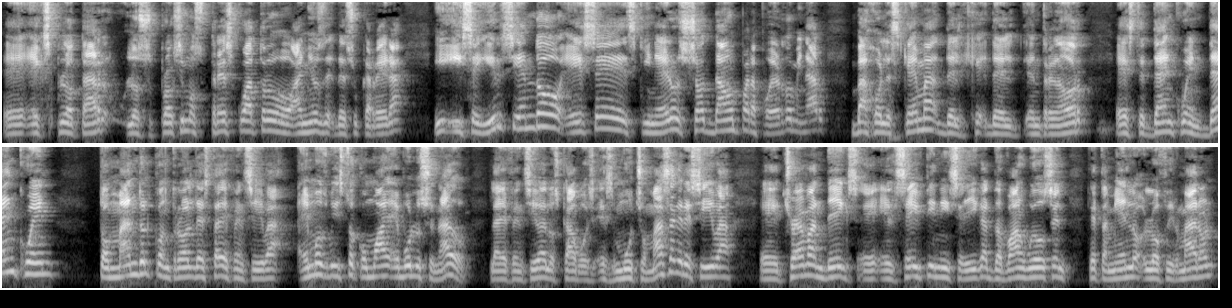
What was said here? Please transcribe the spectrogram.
eh, explotar los próximos 3, 4 años de, su carrera y, seguir siendo ese esquinero shutdown para poder dominar bajo el esquema del, del, entrenador este Dan Quinn. Dan Quinn tomando el control de esta defensiva, hemos visto cómo ha evolucionado la defensiva de los Cowboys. Es mucho más agresiva. Eh, Trevor Diggs, eh, el safety, ni se diga Devon Wilson, que también lo, firmaron,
